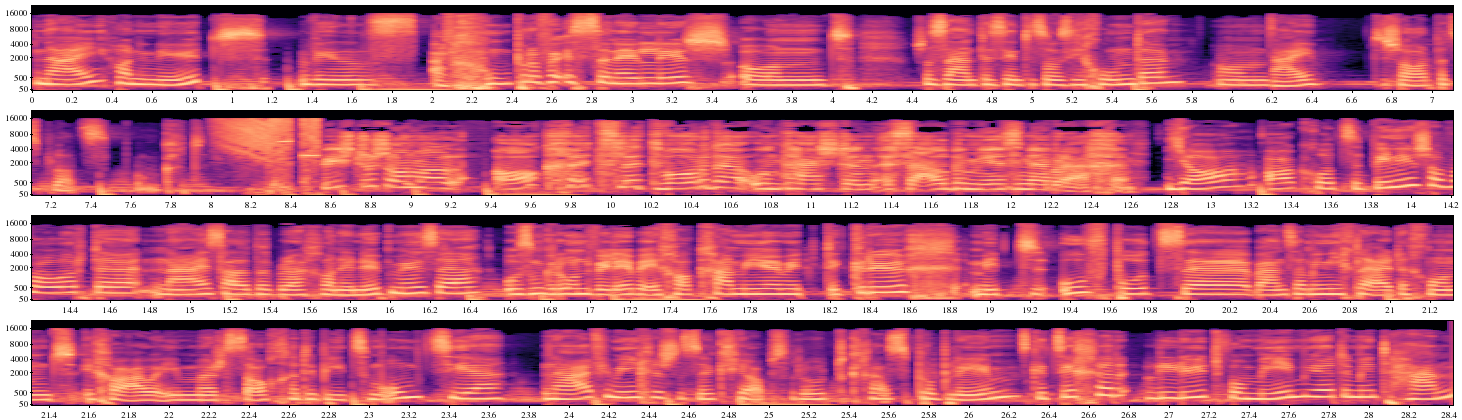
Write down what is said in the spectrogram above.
Nein, habe ich nicht, weil es einfach unprofessionell ist und schlussendlich sind das unsere Kunden. Und nein, das ist Arbeitsplatz. Punkt. Bist du schon mal angekötzelt worden und hast dann selber müssen erbrechen? Ja, angekotzt bin ich schon worden. Nein, selber brechen kann ich nicht müssen. Aus dem Grund, weil eben, ich habe keine Mühe mit den Gerüchen, mit Aufputzen, wenn es an meine Kleider kommt. Ich habe auch immer Sachen dabei zum Umziehen. Nein, für mich ist das wirklich absolut kein Problem. Es gibt sicher Leute, die mehr Mühe damit haben,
